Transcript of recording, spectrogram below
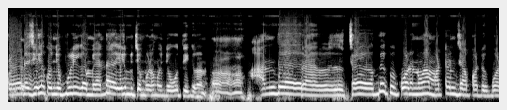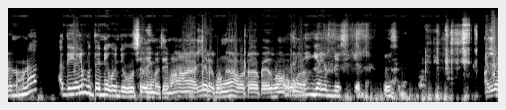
கடைசியில கொஞ்சம் புளி கம்மியா இருந்தா எலுமிச்சம்பழம் கொஞ்சம் ஆ. அந்த இதுக்கு போடணும்னா மட்டன் சாப்பாட்டுக்கு போடணும்னா அந்த எலும்பு தண்ணி கொஞ்சம் ஊத்து. சரிம்மா சரிம்மா. ஐயாட்ட கொடுங்க அவர்கிட்ட பேசுவோம். நீங்களும் பேசிக்கங்க பேசுங்க. ஐயா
